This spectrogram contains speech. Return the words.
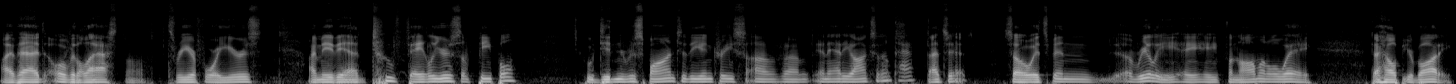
I've had over the last oh, three or four years, I maybe had two failures of people who didn't respond to the increase of um, an antioxidant. Okay. That's it. So it's been really a, a phenomenal way to help your body.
